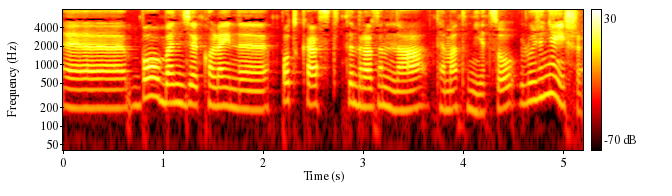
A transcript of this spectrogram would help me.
e, bo będzie kolejny podcast, tym razem na temat nieco luźniejszy.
